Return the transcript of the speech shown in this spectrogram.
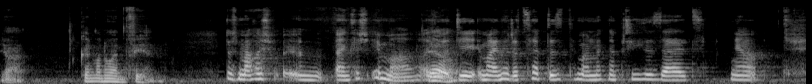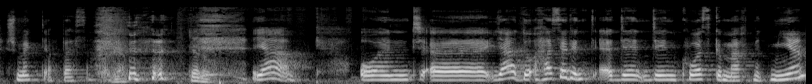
ja, können wir nur empfehlen. Das mache ich ähm, eigentlich immer. Also ja. die, meine Rezepte sind immer mit einer Prise Salz. Ja, schmeckt ja auch besser. Ja, genau. ja. Und äh, ja, du hast ja den, äh, den, den Kurs gemacht mit mir.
